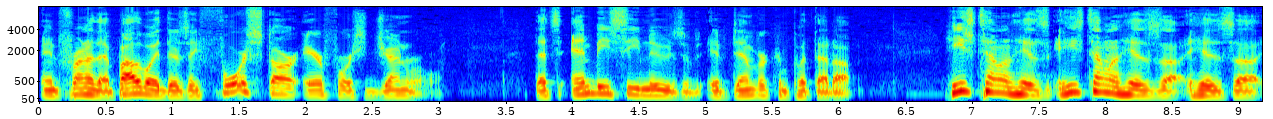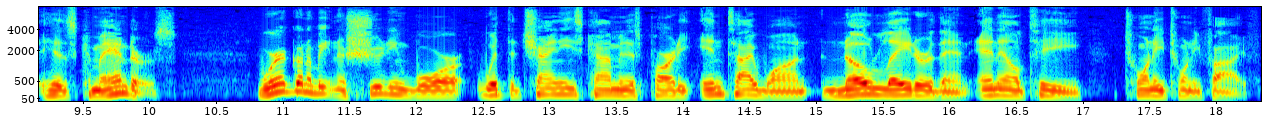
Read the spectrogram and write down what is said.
in front of that. By the way, there's a four star Air Force general. That's NBC News. If, if Denver can put that up, he's telling his he's telling his uh, his uh, his commanders, we're going to be in a shooting war with the Chinese Communist Party in Taiwan no later than NLT 2025.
